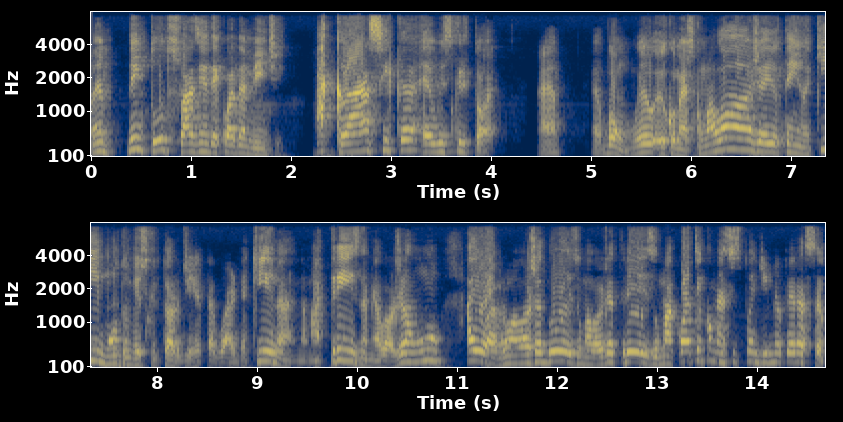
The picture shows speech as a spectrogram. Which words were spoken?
É? Nem todos fazem adequadamente. A clássica é o escritório. Né? É, bom, eu, eu, começo com uma loja, eu tenho aqui, monto meu escritório de retaguarda aqui na, na, matriz, na minha loja 1, aí eu abro uma loja 2, uma loja 3, uma 4 e começo a expandir minha operação.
